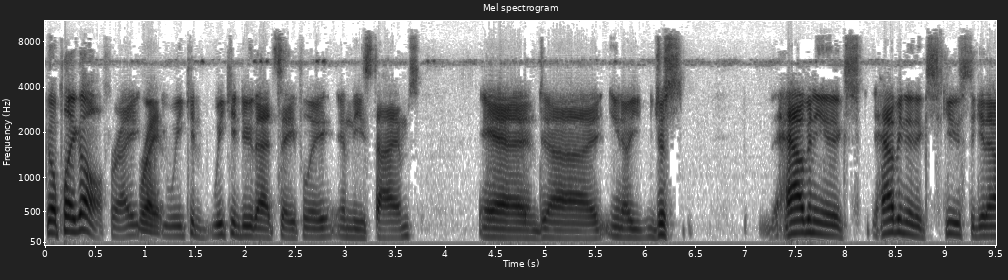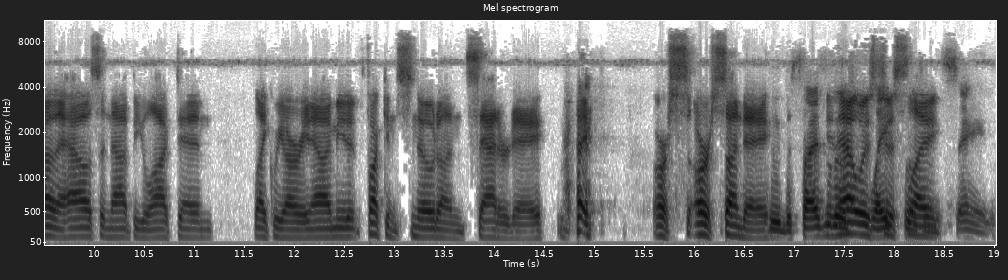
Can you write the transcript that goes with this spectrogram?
go play golf, right? Right. We can we can do that safely in these times, and uh, you know, you just having an ex- having an excuse to get out of the house and not be locked in like we are right now. I mean, it fucking snowed on Saturday Right. or or Sunday. Dude, the size of And those that was just was like- insane.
